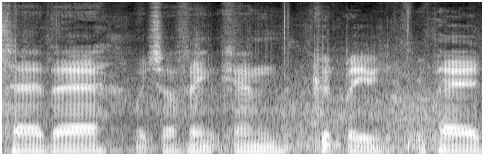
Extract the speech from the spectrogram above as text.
tear there, which I think can could be repaired.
